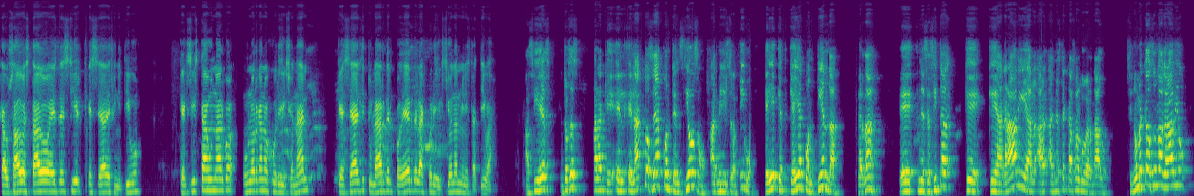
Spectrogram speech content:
causado estado, es decir, que sea definitivo, que exista un, un órgano jurisdiccional que sea el titular del poder de la jurisdicción administrativa. Así es. Entonces, para que el, acto sea contencioso, administrativo, que, que, que haya contienda, ¿verdad? Eh, necesita que, que agravie, en este caso, al gobernado. Si no me causa un agravio,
